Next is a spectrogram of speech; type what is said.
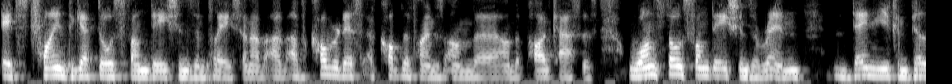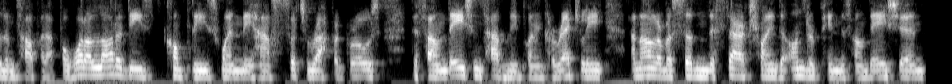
it's trying to get those foundations in place and I've, I've, I've, covered this a couple of times on the on the podcast is once those foundations are in then you can build on top of that but what a lot of these companies when they have such rapid growth the foundations haven't been put in correctly and all of a sudden they start trying to underpin the foundation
